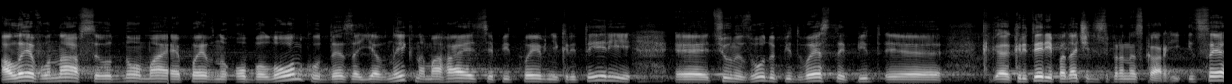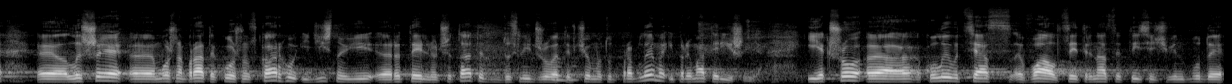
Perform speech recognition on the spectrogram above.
Але вона все одно має певну оболонку, де заявник намагається під певні критерії е, цю незгоду підвести під е, критерії подачі дисциплінарної скарги. І це е, лише е, можна брати кожну скаргу і дійсно її е, ретельно читати, досліджувати, в чому тут проблема, і приймати рішення. І якщо е, коли ця вал, цей 13 тисяч, він буде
